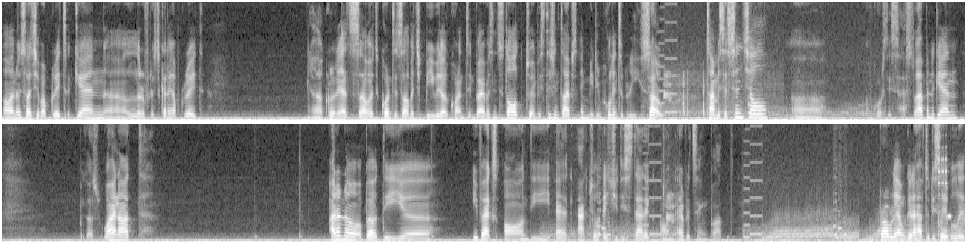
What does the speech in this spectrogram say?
Uh, no such upgrades again, uh, lure for the scanning upgrade. Uh, currently at salvage, quarantine salvage B without quarantine bypass installed, two infestation types and medium hull integrity. So, time is essential. Uh, of course this has to happen again, because why not? I don't know about the uh, effects on the actual HUD static on everything, but probably I'm gonna have to disable it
